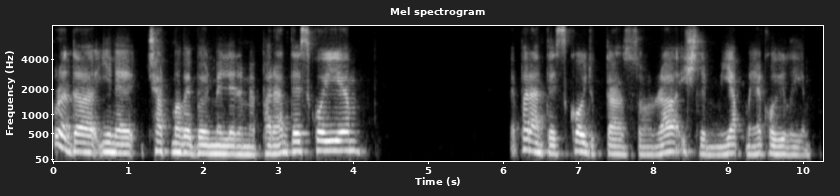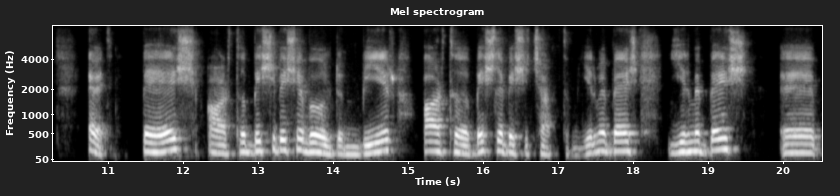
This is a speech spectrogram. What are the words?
burada yine çarpma ve bölmelerime parantez koyayım. Ve parantez koyduktan sonra işlemimi yapmaya koyulayım. Evet, 5 artı 5'i 5'e böldüm 1 artı 5 ile 5'i çarptım 25. 25 e,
